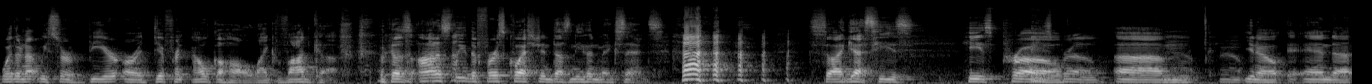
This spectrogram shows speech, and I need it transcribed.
whether or not we serve beer or a different alcohol like vodka? Because honestly, the first question doesn't even make sense. so I guess he's he's pro. He's pro. Um, Yeah, yeah. You know, and uh,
